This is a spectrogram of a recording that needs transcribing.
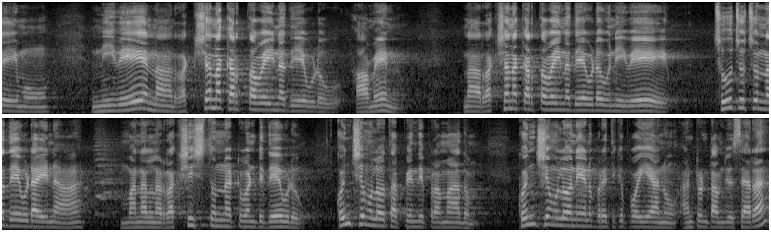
చేయము. నీవే నా రక్షణకర్తవైన దేవుడవు. ఆమెన్. నా రక్షణకర్తవైన దేవుడవు నీవే. చూచుచున్న దేవుడైన మనల్ని రక్షిస్తున్నటువంటి దేవుడు. కొంచెములో తప్పింది ప్రమాదం. కొంచెములో నేను బ్రతికిపోయాను అంటుంటాం చూసారా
